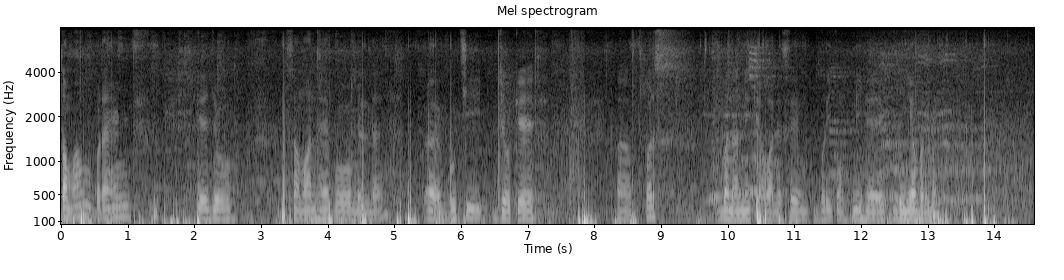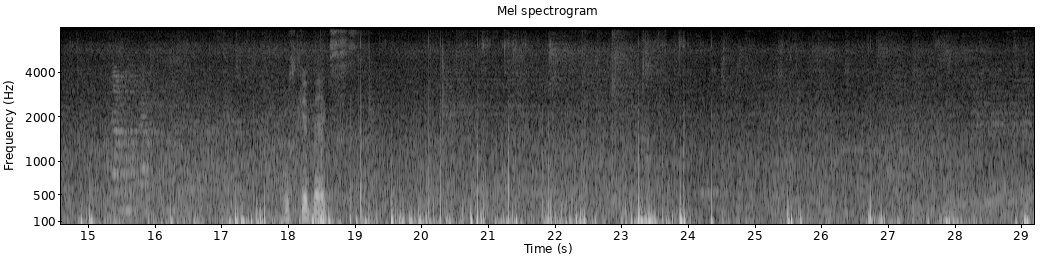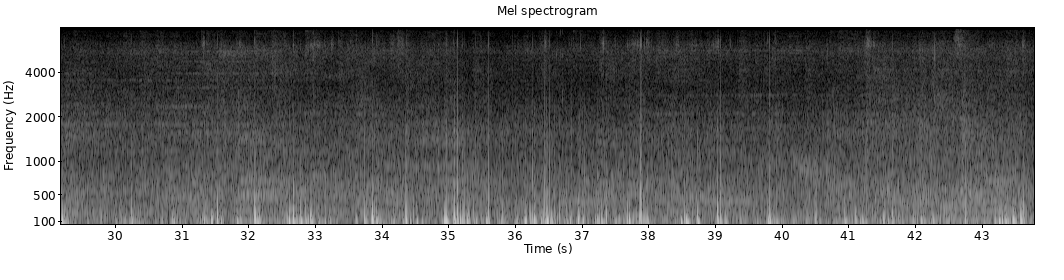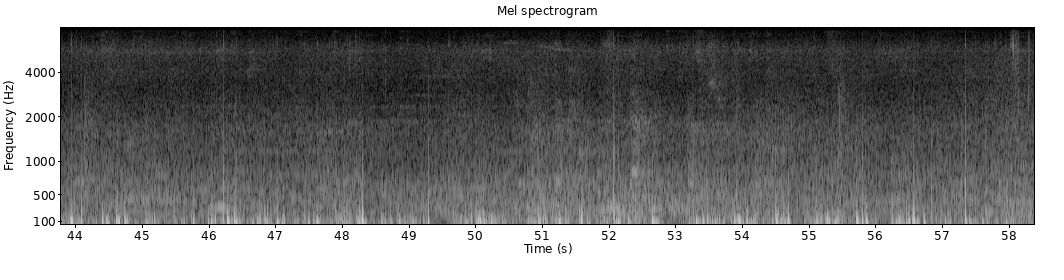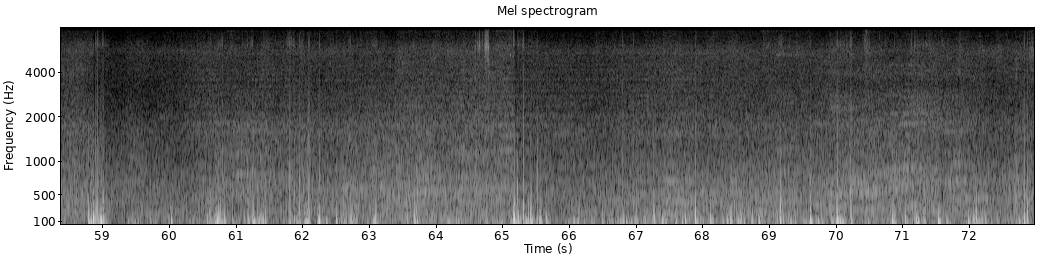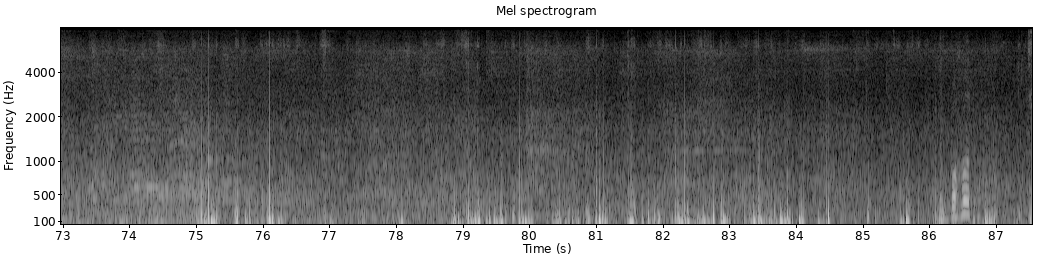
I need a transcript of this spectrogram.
तमाम ब्रांड के जो सामान है वो मिल रहा है। गुची जो कि पर्स बनाने के हवाले से बड़ी कंपनी है एक दुनिया भर में। उसके बैग्स बहुत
